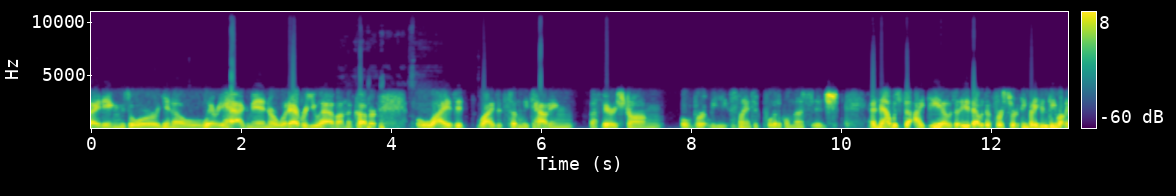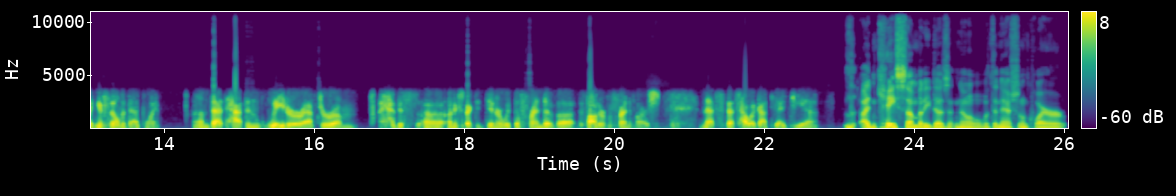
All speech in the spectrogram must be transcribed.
sightings or, you know, Larry Hagman or whatever you have on the cover. why is it why is it suddenly touting a very strong overtly slanted political message? And that was the idea. It was, that was the first sort of thing, but I didn't think about making a film at that point. Um, that happened later after um, I had this uh, unexpected dinner with the friend of uh, the father of a friend of ours, and that's that's how I got the idea in case somebody doesn't know what the National Enquirer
